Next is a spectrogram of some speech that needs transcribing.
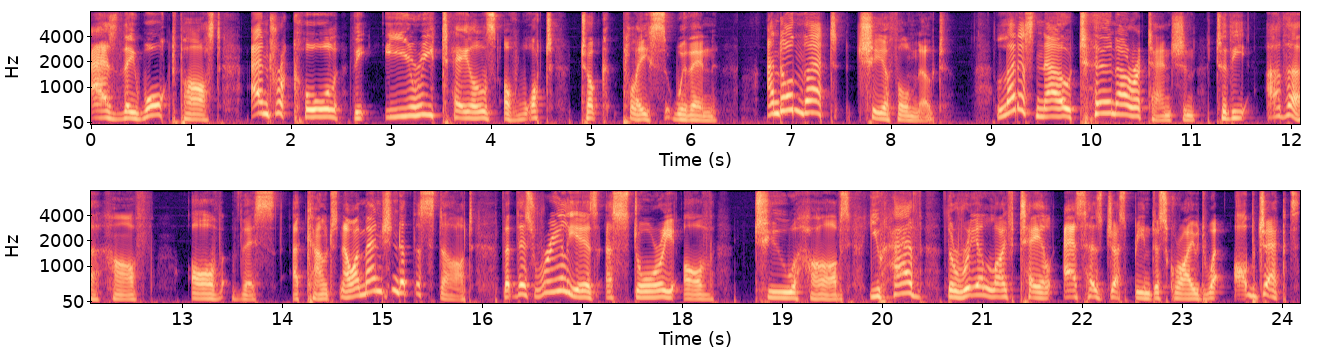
as they walked past and recall the eerie tales of what took place within. And on that cheerful note, let us now turn our attention to the other half of this account. Now, I mentioned at the start that this really is a story of two halves. You have the real life tale, as has just been described, where objects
